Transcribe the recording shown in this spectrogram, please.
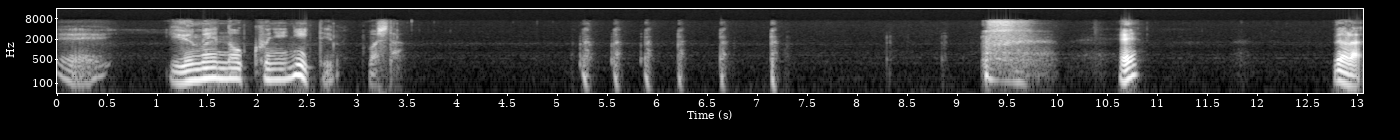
えー夢の国に行っていました。え？だから、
